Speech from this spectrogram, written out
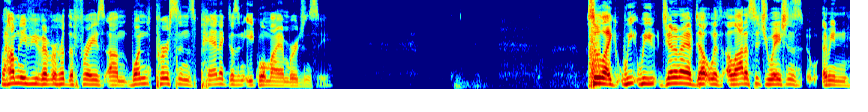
but how many of you have ever heard the phrase, um, one person's panic doesn't equal my emergency? So, like, we, we, Jen and I have dealt with a lot of situations. I mean,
